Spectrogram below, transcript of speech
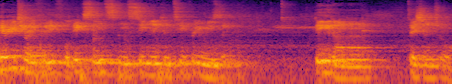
Perry Trophy for Excellence in Senior Contemporary Music. Tirana Te Shantua.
